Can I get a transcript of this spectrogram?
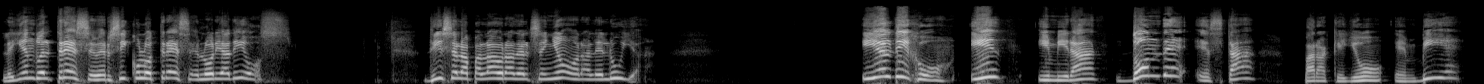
Leyendo el 13, versículo 13, gloria a Dios. Dice la palabra del Señor, aleluya. Y él dijo, id y mirad dónde está para que yo envíe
